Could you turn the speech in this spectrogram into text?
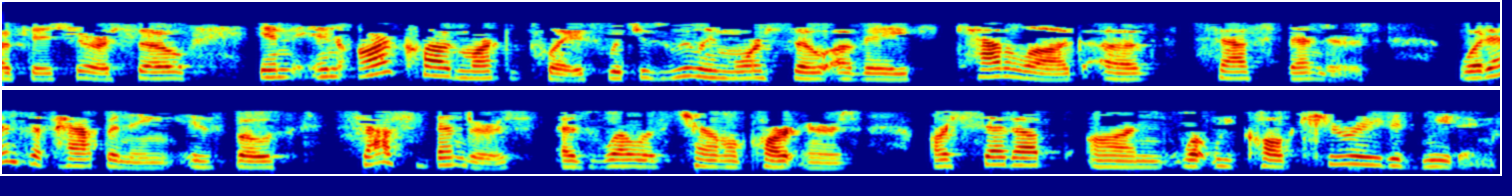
Okay, sure. So in, in our cloud marketplace, which is really more so of a catalog of SaaS vendors, what ends up happening is both SaaS vendors as well as channel partners are set up on what we call curated meetings.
